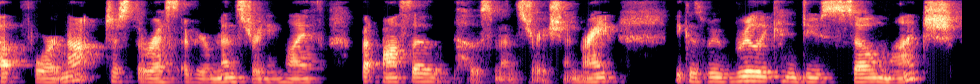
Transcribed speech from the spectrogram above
up for not just the rest of your menstruating life but also post menstruation right? Because we really can do so much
